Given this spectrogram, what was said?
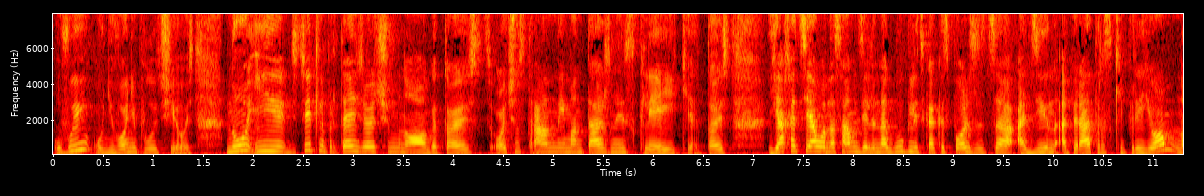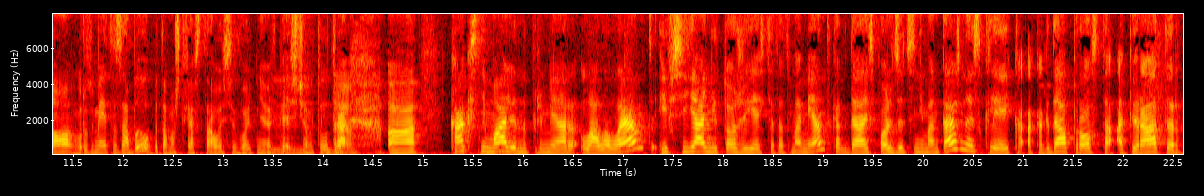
Увы, у него не получилось. Ну и действительно претензий очень много. То есть очень странные монтажные склейки. То есть я хотела на самом деле нагуглить, как используется один операторский прием, но, разумеется, забыла, потому что я встала сегодня в 5 с чем-то утра. да. Как снимали, например, La La Land, и в «Сиянии» тоже есть этот момент, когда используется не монтажная склейка, а когда просто оператор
